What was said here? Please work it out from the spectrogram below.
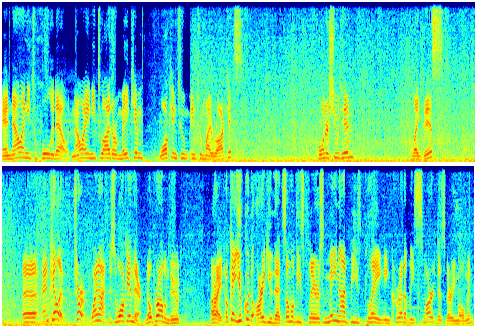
And now I need to hold it out. Now I need to either make him walk into, into my rockets. Corner shoot him. Like this. Uh, and kill him. Sure, why not? Just walk in there. No problem, dude. Alright, okay, you could argue that some of these players may not be playing incredibly smart at this very moment.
